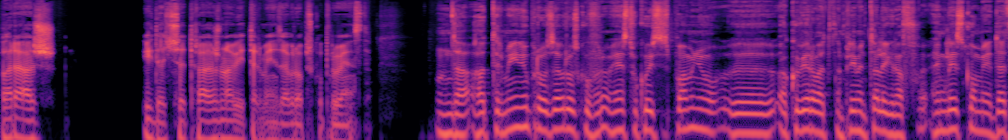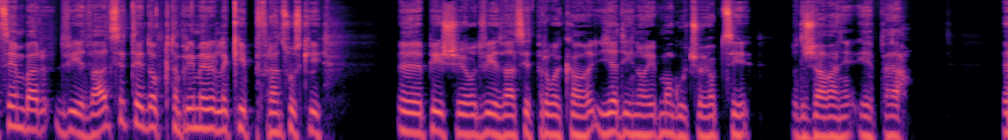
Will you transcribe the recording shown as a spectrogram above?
baraž i da će se tražiti novi termin za Europsko prvenstvo. Da, a termini upravo za Evropsko prvenstvo koji se spominju, e, ako vjerovate, na primjer, Telegraf engleskom je decembar 2020. dok, na primjer, L'Equipe francuski e, piše o 2021. kao jedinoj mogućoj opciji održavanje EPA. E,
